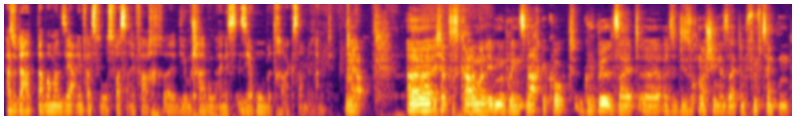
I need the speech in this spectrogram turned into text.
also da, da war man sehr einfallslos, was einfach äh, die Umschreibung eines sehr hohen Betrags anbelangt. Ja. Äh, ich habe das gerade mal eben übrigens nachgeguckt. Google seit, äh, also die Suchmaschine seit dem 15.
